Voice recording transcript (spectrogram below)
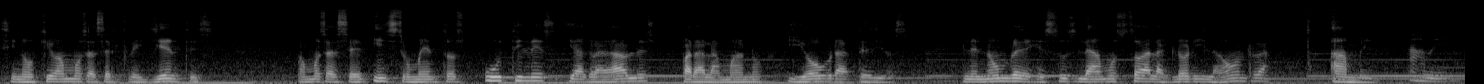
sino que vamos a ser creyentes, vamos a ser instrumentos útiles y agradables para la mano y obra de Dios. En el nombre de Jesús le damos toda la gloria y la honra. Amén. Amén.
